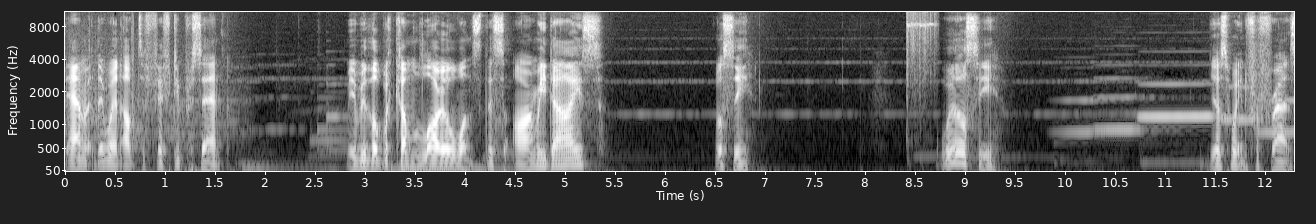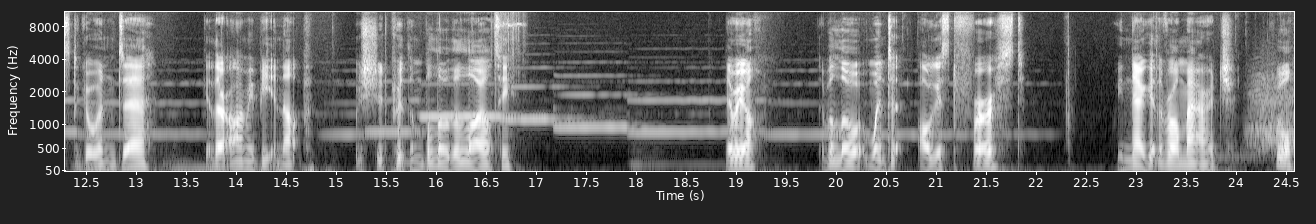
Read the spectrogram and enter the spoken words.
Damn it, they went up to 50%. Maybe they'll become loyal once this army dies? We'll see. We'll see. Just waiting for France to go and uh, get their army beaten up, which should put them below the loyalty. There we go. They're below it went to August 1st. We now get the royal marriage. Cool.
